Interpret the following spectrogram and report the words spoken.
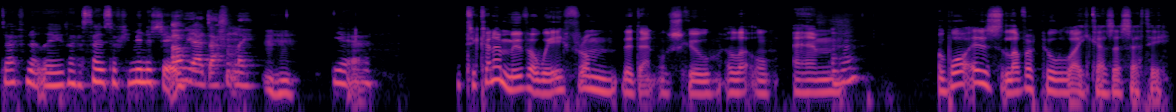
definitely. Like a sense of community. Oh yeah, definitely. Mm-hmm. Yeah. To kind of move away from the dental school a little, um, what is Liverpool like as a city?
